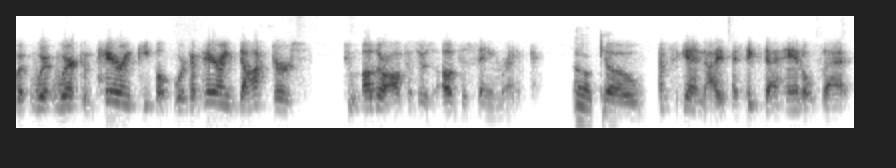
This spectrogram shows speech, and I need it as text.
right. we're, we're comparing people. We're comparing doctors to other officers of the same rank. Okay. So once again, I, I think that handles that.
